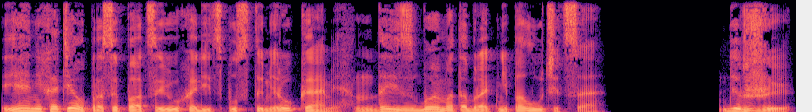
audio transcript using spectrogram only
Я не хотел просыпаться и уходить с пустыми руками, да и с боем отобрать не получится. Держи.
